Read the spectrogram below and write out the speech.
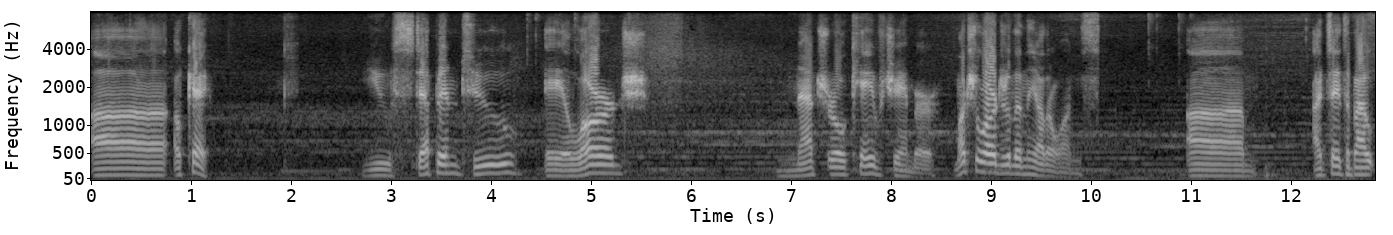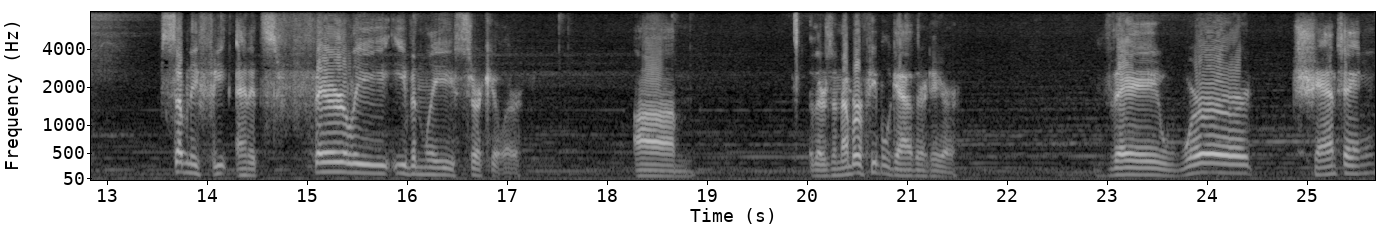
Uh, okay. You step into a large natural cave chamber, much larger than the other ones. Um, I'd say it's about 70 feet and it's fairly evenly circular. Um, there's a number of people gathered here. They were chanting.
